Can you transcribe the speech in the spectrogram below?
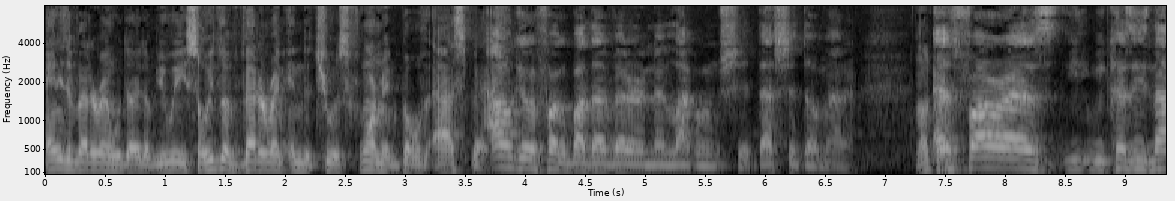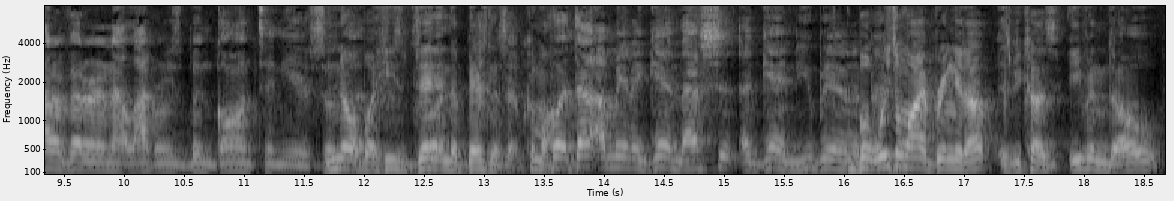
and he's a veteran with WWE. So he's a veteran in the truest form in both aspects. I don't give a fuck about that veteran in the locker room shit. That shit don't matter. Okay. As far as because he's not a veteran in that locker room, he's been gone ten years. So no, that- but he's been in the business. Come on. But that I mean, again, that shit. Again, you being the But the reason why I bring it up is because even though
